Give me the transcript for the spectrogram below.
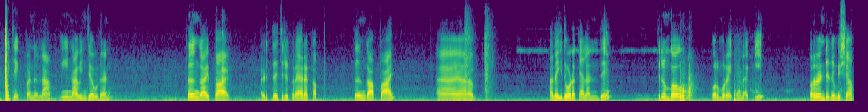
உப்பு செக் பண்ணலாம். மீன் அவிஞ்சவுடன் தேங்காய்ப்பால் எடுத்து வச்சிருக்கிற அரை கப் தேங்காய்ப்பால் பால் அதை இதோட கலந்து திரும்பவும் ஒரு முறை கலக்கி ஒரு ரெண்டு நிமிஷம்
